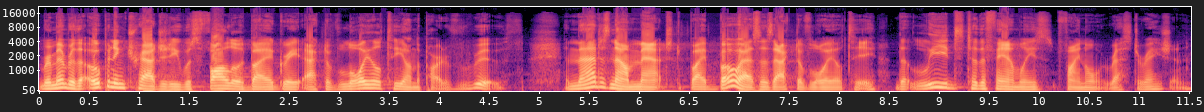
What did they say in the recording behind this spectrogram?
remember, the opening tragedy was followed by a great act of loyalty on the part of Ruth. And that is now matched by Boaz's act of loyalty that leads to the family's final restoration.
